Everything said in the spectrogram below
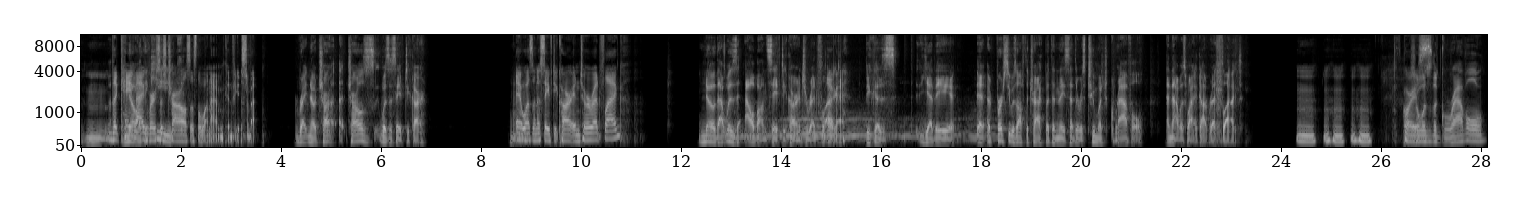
Mm, the K Mag think versus he- charles is the one i'm confused about Right? No, Char- Charles was a safety car. It wasn't a safety car into a red flag. No, that was Albon's safety car into red flag. Okay. Because, yeah, they at, at first he was off the track, but then they said there was too much gravel, and that was why it got red flagged. Mm, mm-hmm, mm-hmm. Of course. So was the gravel?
